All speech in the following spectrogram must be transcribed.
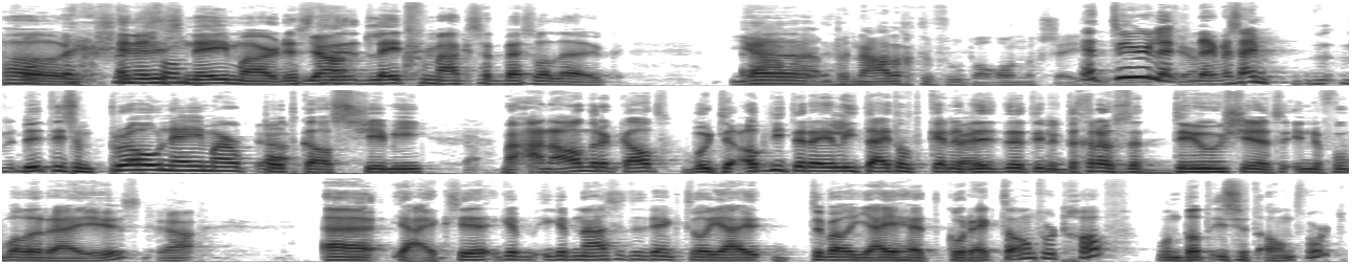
Oh, en het is van... Neymar, dus ja. het leedvermaak is ook best wel leuk. Ja, uh, benadigde voetbal nog steeds. Ja, tuurlijk. Nee, we zijn, dit is een pro-nemer podcast, Jimmy. Maar aan de andere kant moeten we ook niet de realiteit ontkennen... Nee. dat dit natuurlijk de grootste douche in de voetballerij is. Ja. Uh, ja, ik, ik, heb, ik heb na zitten denken terwijl jij, terwijl jij het correcte antwoord gaf. Want dat is het antwoord,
